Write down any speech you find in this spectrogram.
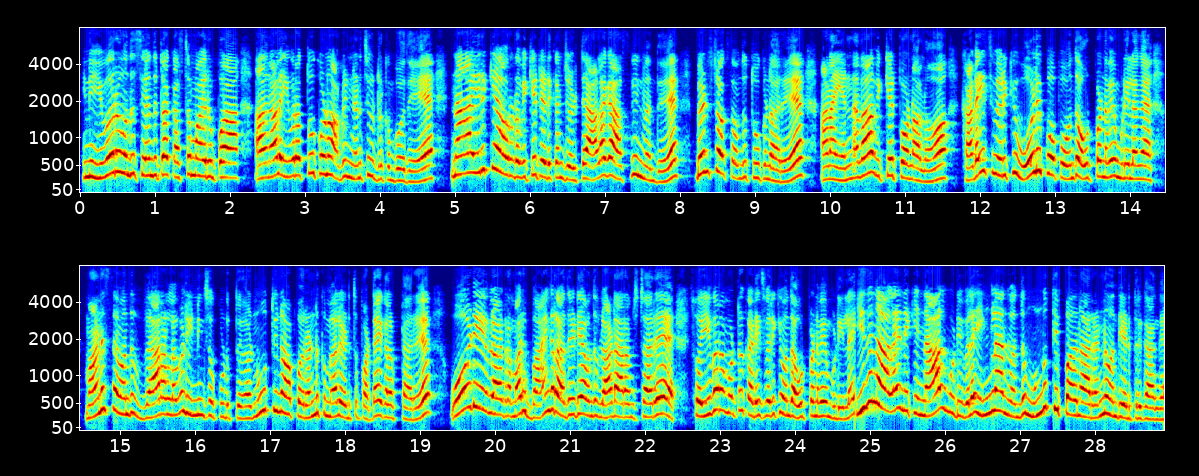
இனி இவரும் வந்து சேர்ந்துட்டா கஷ்டமாயிருப்பா அதனால இவரை தூக்கணும் அப்படின்னு நினைச்சுக்கிட்டு இருக்கும்போது நான் இருக்கேன் அவரோட விக்கெட் எடுக்கன்னு சொல்லிட்டு அழகா அஸ்வின் வந்து பென் ஸ்டாக்ஸை வந்து தூக்குனாரு. ஆனா என்னதான் விக்கெட் போனாலும் கடைசி வரைக்கும் ஓலிபோப்பை வந்து அவுட் பண்ணவே முடியலங்க. மனுஷன் வந்து வேற லெவல் இன்னிங்ஸை கொடுத்து நூத்தி நாற்பது ரன்னுக்கு மேல எடுத்து பட்டே கிளப்பிட்டாரு. ஓடி விளையாடுற மாதிரி பயங்கர அதிரடியா வந்து விளையாட ஆரம்பிச்சிட்டாரு. ஸோ இவரை மட்டும் கடைசி வரைக்கும் வந்து அவுட் பண்ணவே முடியல. இதனால இன்னைக்கு நாள் முடிவுல இங்கிலாந்து வந்து முன்னூத்தி பதினாறு ரன் வந்து எடுத்திருக்காங்க.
